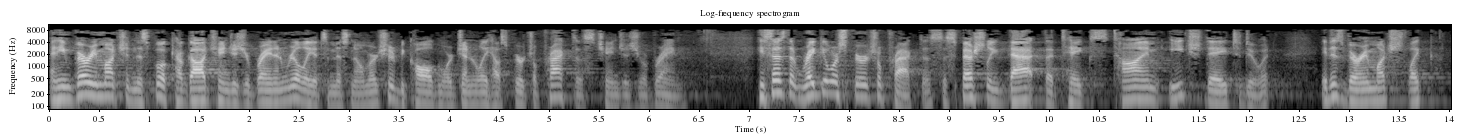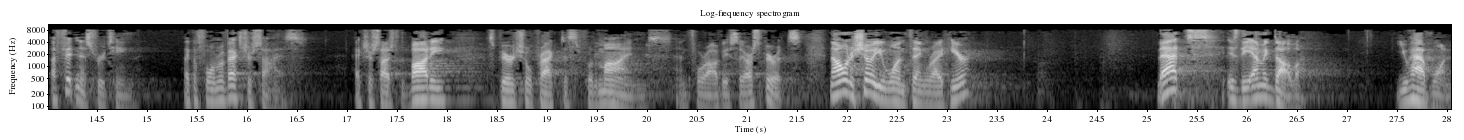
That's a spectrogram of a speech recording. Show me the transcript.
And he very much in this book, How God Changes Your Brain, and really it's a misnomer. It should be called more generally How Spiritual Practice Changes Your Brain. He says that regular spiritual practice, especially that that takes time each day to do it, it is very much like a fitness routine, like a form of exercise. Exercise for the body, spiritual practice for the mind and for obviously our spirits. Now I want to show you one thing right here. That is the amygdala. You have one.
